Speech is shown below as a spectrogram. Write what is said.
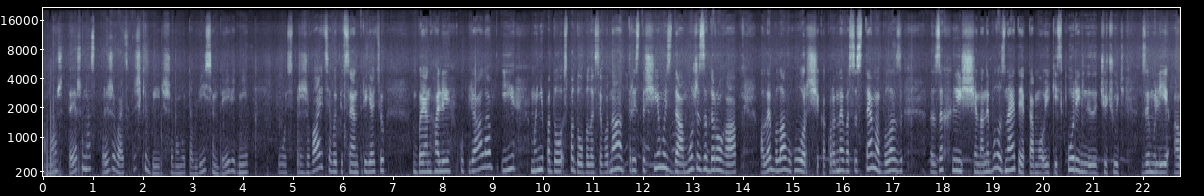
вона вже теж у нас приживається трішки більше, мабуть, там 8-9 днів. Ось приживається в епіцентрі. Я цю Бенгалі купляла і мені сподобалася. Вона 300 з чимось, да, може задорога, але була в горщика. Коренева система була захищена. Не було, знаєте, як там якийсь корінь е, чуть-чуть землі, а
